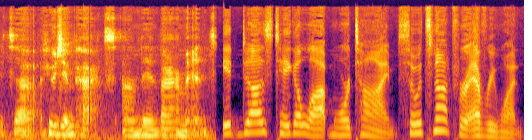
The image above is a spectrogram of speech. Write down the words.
It's a huge impact on the environment. It does take a lot more time, so it's not for everyone.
